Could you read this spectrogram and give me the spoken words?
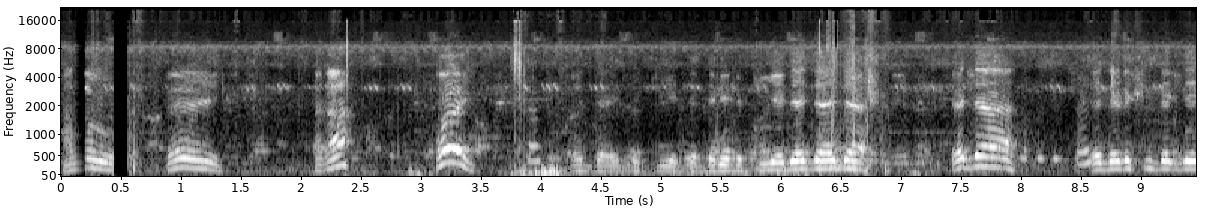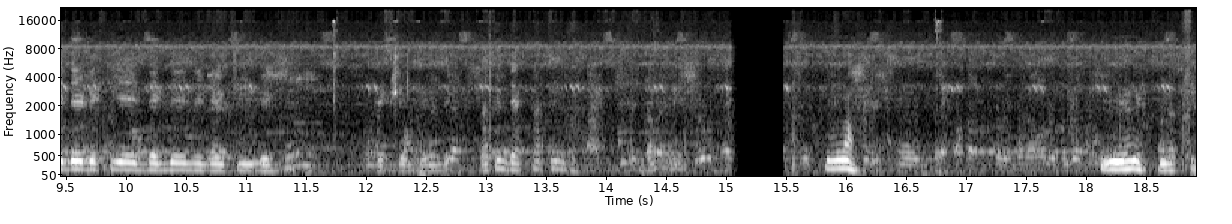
আগো এই দাদা ওই এই দে এই দে কি এই দে দে কি এই দে দে দে এই দে এই দে দে কি দেখ দে দে দে কি কি দেখ দেখ দেখ দেখ দেখ তাকে দেখ তাকে না কি কি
